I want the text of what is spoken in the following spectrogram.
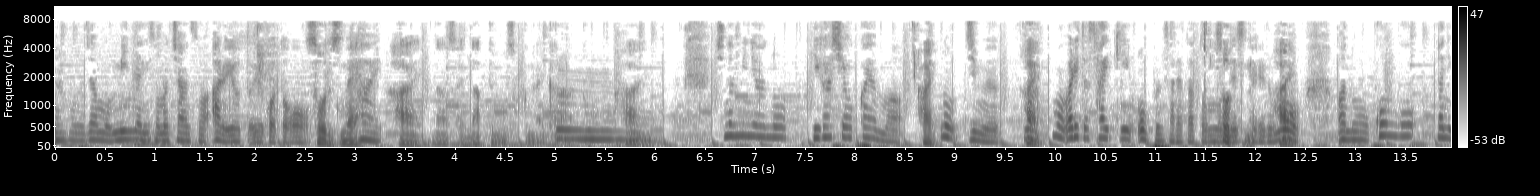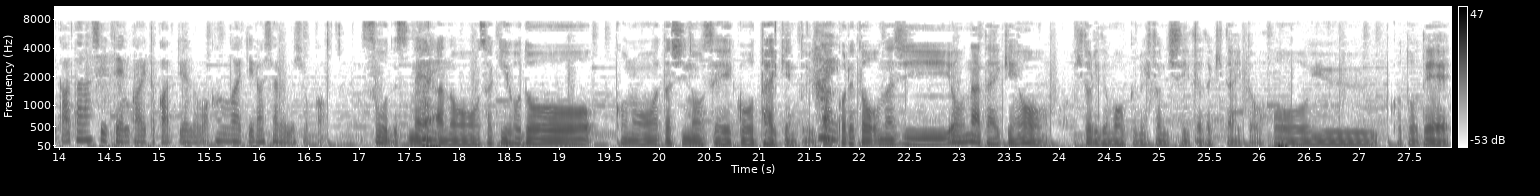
なるほど。じゃあもうみんなにそのチャンスはあるよということを。そうですね。はいはい。何歳になっても遅くないかうなんと。はい。ちなみにあの、東岡山はい。のジムはいが、まあ割と最近オープンされたと思うんですけれども、そうですねあの、今後何か新しい展開とかっていうのは考えていらっしゃるんでしょうか？そうですね。はいあの、先ほど、この私の成功体験というか、はいこれと同じような体験を一人でも多くの人にしていただきたいと、こういうことで、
